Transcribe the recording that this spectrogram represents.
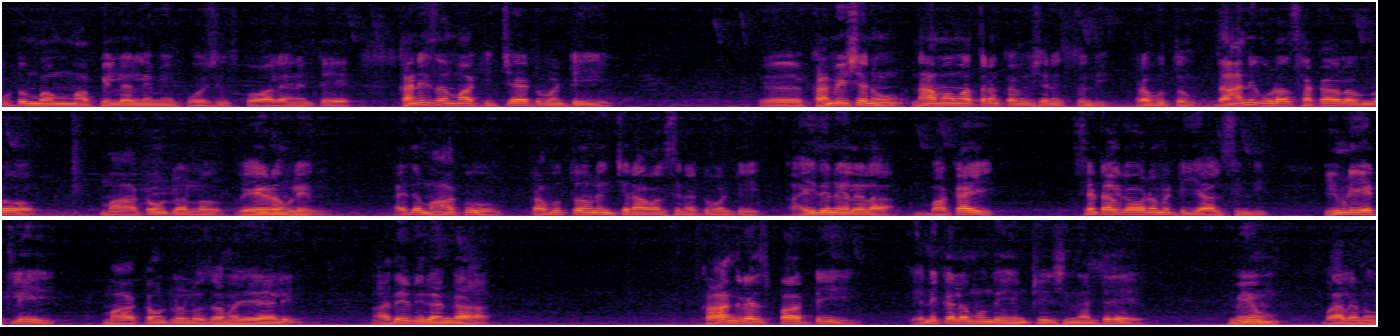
కుటుంబం మా పిల్లల్ని మేము పోషించుకోవాలి అని అంటే కనీసం మాకు ఇచ్చేటువంటి కమిషను నామమాత్రం కమిషన్ ఇస్తుంది ప్రభుత్వం. దాన్ని కూడా సకాలంలో మా అకౌంట్లలో వేయడం లేదు. అయితే మాకు ప్రభుత్వం నుంచి రావాల్సినటువంటి ఐదు నెలల బకాయి సెంట్రల్ గవర్నమెంట్ ఇవ్వాల్సింది ఇమీడియట్లీ మా అకౌంట్లలో జమ చేయాలి. అదేవిధంగా కాంగ్రెస్ పార్టీ ఎన్నికల ముందు ఏం చేసిందంటే మేము వాళ్ళను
